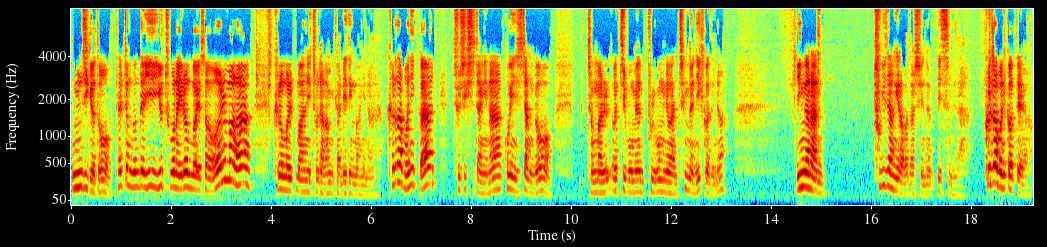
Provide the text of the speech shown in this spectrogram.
움직여도 될 정도인데 이 유튜브나 이런 거에서 얼마나 그런 걸 많이 조작합니까? 리딩망이나. 그러다 보니까 주식시장이나 코인 시장도 정말 어찌 보면 불공정한 측면이 있거든요. 인간한 투기장이라고도 할수 있습니다. 그러다 보니까 어때요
